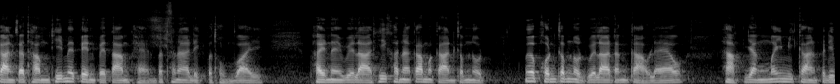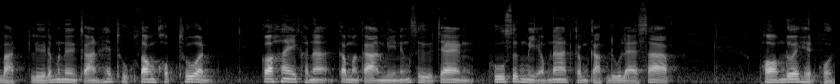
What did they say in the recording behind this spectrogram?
การกระทำที่ไม่เป็นไปตามแผนพัฒนาเด็กปฐมวัย ภายในเวลาที่คณะกรรมการกำหนด เมื่อพ้นกำหนดเวลาดังกล่าวแล้ว หากยังไม่มีการปฏิบัติ หรือดำเนินการให้ถูกต้องครบถ้วน ก็ให้คณะกรรมการมีหนังสือแจ้ง ผู้ซึ่งมีอำนาจกำกับดูแลทราบ พร้อมด้วยเหตุผล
